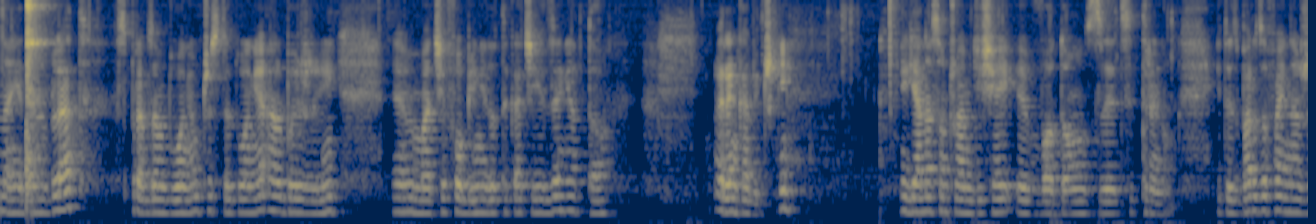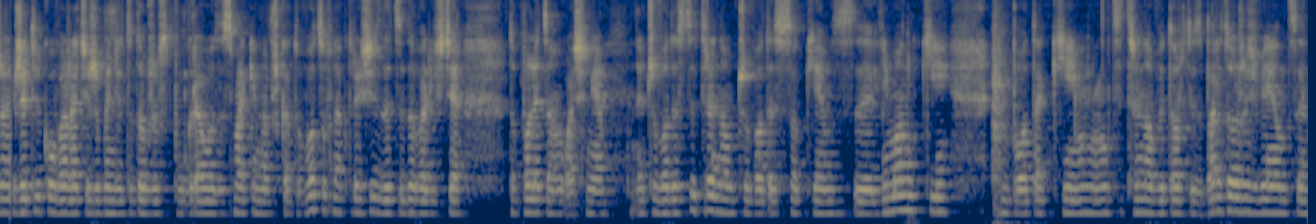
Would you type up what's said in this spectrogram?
na jeden blat. Sprawdzam dłonią, czyste dłonie, albo jeżeli e, macie fobię, nie dotykacie jedzenia, to rękawiczki. Ja nasączyłam dzisiaj y, wodą z cytryną. I to jest bardzo fajna rzecz. Jeżeli tylko uważacie, że będzie to dobrze współgrało ze smakiem na przykład owoców, na które się zdecydowaliście, to polecam właśnie y, czy wodę z cytryną, czy wodę z sokiem z limonki, bo taki mm, cytrynowy tort jest bardzo orzeźwiający,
